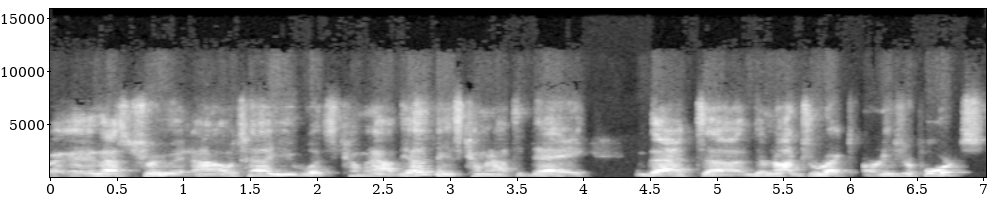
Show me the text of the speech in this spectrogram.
And that's true. And I'll tell you what's coming out. The other thing that's coming out today that uh, they're not direct earnings reports,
